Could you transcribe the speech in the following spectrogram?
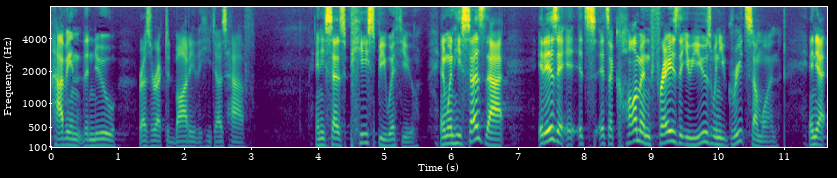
having the new resurrected body that he does have. And he says, Peace be with you. And when he says that, it is a, it's, it's a common phrase that you use when you greet someone. And yet,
